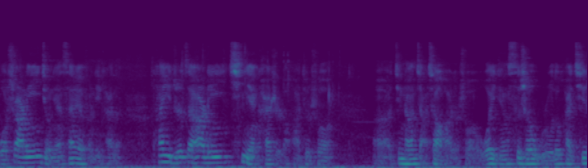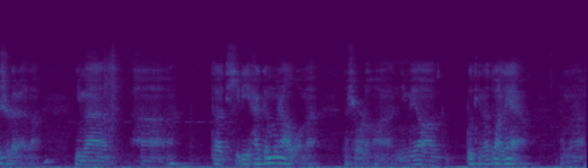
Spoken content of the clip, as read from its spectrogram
我是二零一九年三月份离开的，他一直在二零一七年开始的话就说呃经常讲笑话，就说我已经四舍五入都快七十的人了，你们呃的体力还跟不上我们的时候的话，你们要不停的锻炼啊什么的，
